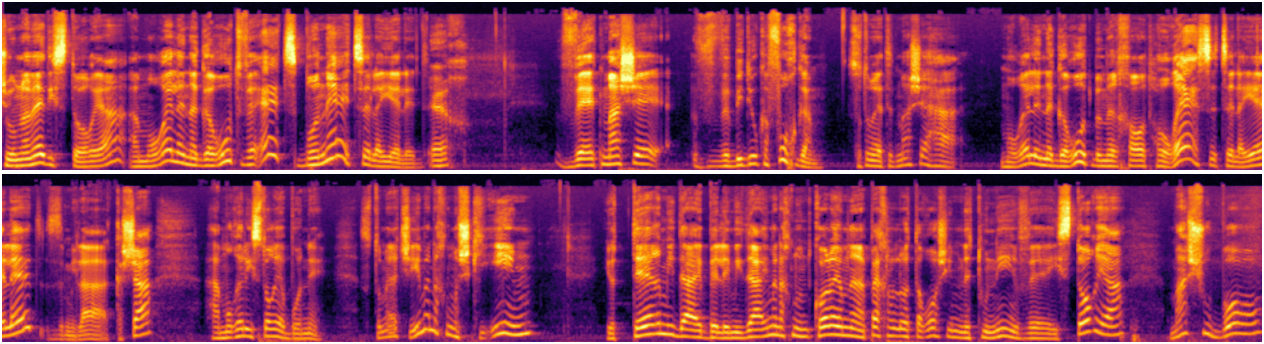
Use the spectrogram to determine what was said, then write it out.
כשהוא מלמד היסטוריה, המורה לנגרות ועץ בונה אצל הילד. איך? ואת מה ש... ובדיוק הפוך גם. זאת אומרת, את מה שה... מורה לנגרות במרכאות הורס אצל הילד, זו מילה קשה, המורה להיסטוריה בונה. זאת אומרת שאם אנחנו משקיעים יותר מדי בלמידה, אם אנחנו כל היום ננפח לו את הראש עם נתונים והיסטוריה, משהו בו,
